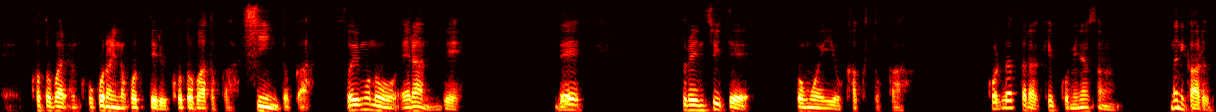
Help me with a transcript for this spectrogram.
言葉、心に残っている言葉とか、シーンとか、そういうものを選んで、で、それについて思いを書くとか、これだったら結構皆さん何かあるん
